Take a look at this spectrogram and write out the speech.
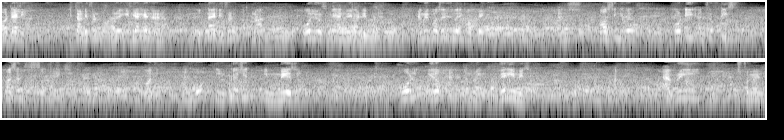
और दिल्ली इतना डिफरेंट पूरे इंडिया के अंदर है ना? उतना ही डिफरेंट अपना होल यूरोप में एंग्री में डिफरेंट है। Hungary person is very competitive and costing is forty and fifty percent बहुत ही। And whole location imaging whole Europe and Hungary very imaging every instrument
